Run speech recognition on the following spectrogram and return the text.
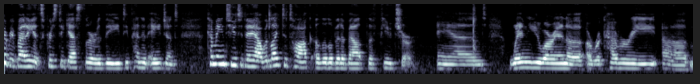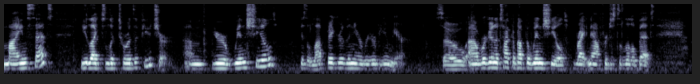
everybody, it's Christy Gessler, the dependent agent. Coming to you today, I would like to talk a little bit about the future and when you are in a, a recovery uh, mindset, you like to look toward the future. Um, your windshield is a lot bigger than your rear view mirror. So uh, we're going to talk about the windshield right now for just a little bit.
